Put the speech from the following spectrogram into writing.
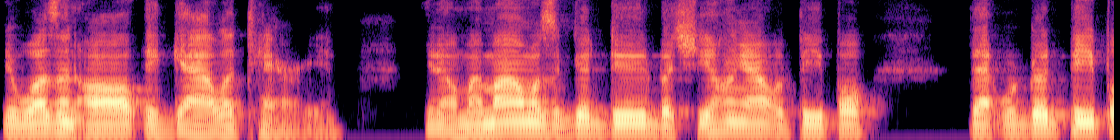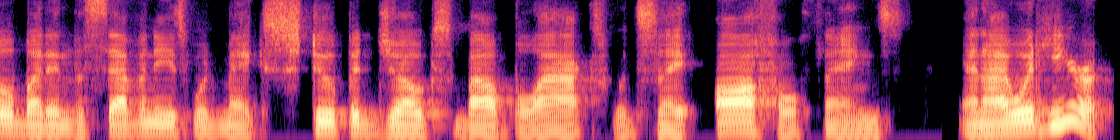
It wasn't all egalitarian. You know, my mom was a good dude, but she hung out with people that were good people, but in the 70s would make stupid jokes about blacks, would say awful things, and I would hear it,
